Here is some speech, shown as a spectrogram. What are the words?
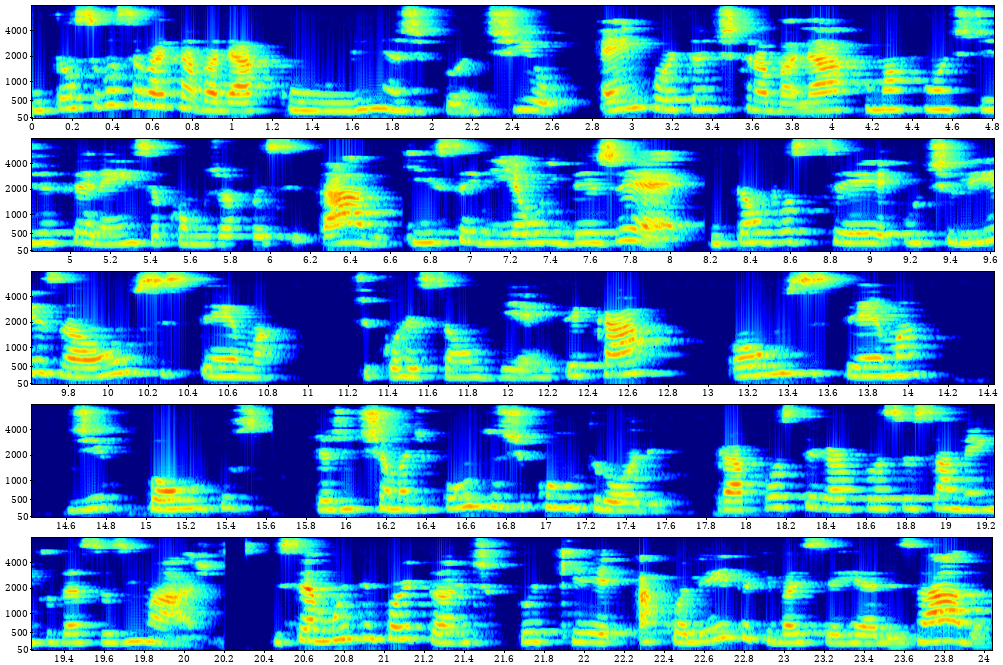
Então, se você vai trabalhar com linhas de plantio, é importante trabalhar com uma fonte de referência, como já foi citado, que seria o IBGE. Então, você utiliza ou um sistema de correção via RTK ou um sistema de pontos, que a gente chama de pontos de controle, para posterior processamento dessas imagens. Isso é muito importante porque a colheita que vai ser realizada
